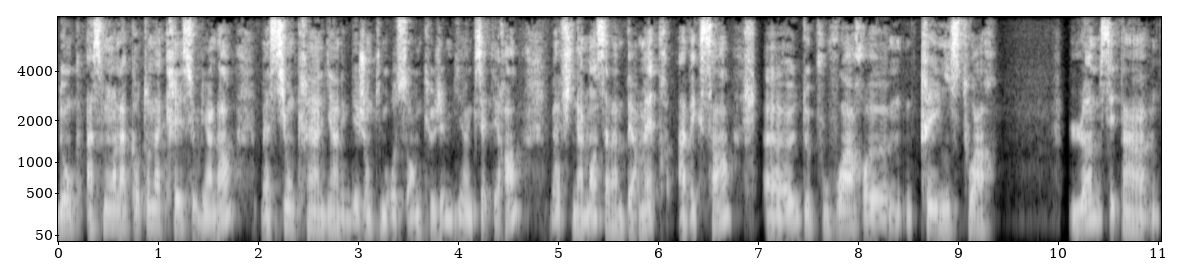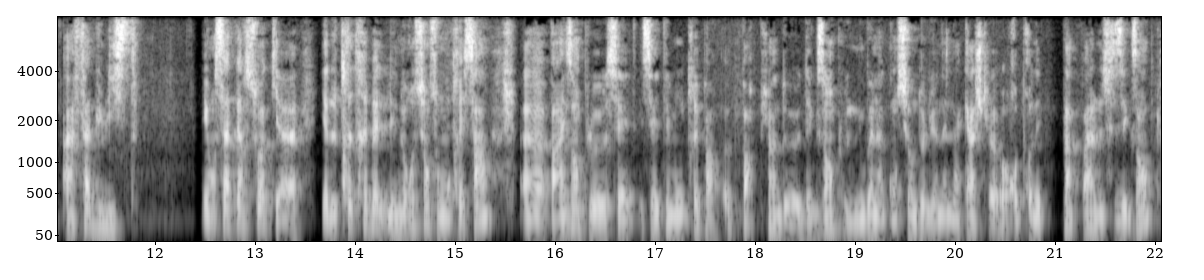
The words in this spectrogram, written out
Donc à ce moment-là, quand on a créé ce lien-là, ben, si on crée un lien avec des gens qui me ressemblent, que j'aime bien, etc., ben, finalement, ça va me permettre, avec ça, euh, de pouvoir euh, créer une histoire. L'homme, c'est un fabuliste. Et on s'aperçoit qu'il y, a de très très belles. Les neurosciences ont montré ça. Euh, par exemple, ça a, été montré par, par plein d'exemples. Nouvelle inconsciente de Lionel Nakache reprenait plein, plein de ces exemples.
